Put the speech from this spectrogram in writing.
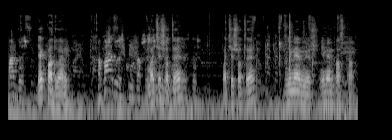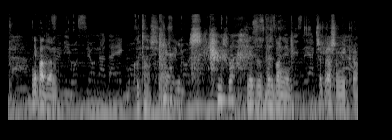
Padłeś. Jak padłem? No padłeś kurwa przecież. Macie szoty? jesteś. Macie szoty? Nie miałem już, nie miałem paska. Nie padłem. Kutasie. Kurwa. Jezus, bez bani. Przepraszam, mikro.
